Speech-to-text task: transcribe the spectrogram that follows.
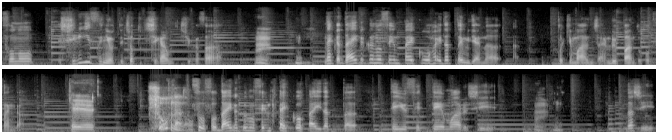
そのシリーズによってちょっと違うっていうかさ、うん。うん。なんか大学の先輩後輩だったみたいな時もあるじゃん、ルパンとトッツァンが。へえ。そうなの？そうそう、大学の先輩後輩だったっていう設定もあるし、うん。だし、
